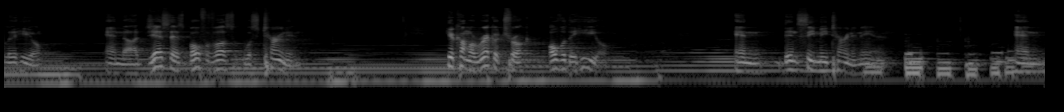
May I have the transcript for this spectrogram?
a little hill. And uh, just as both of us was turning, here come a record truck over the hill and didn't see me turning in. And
